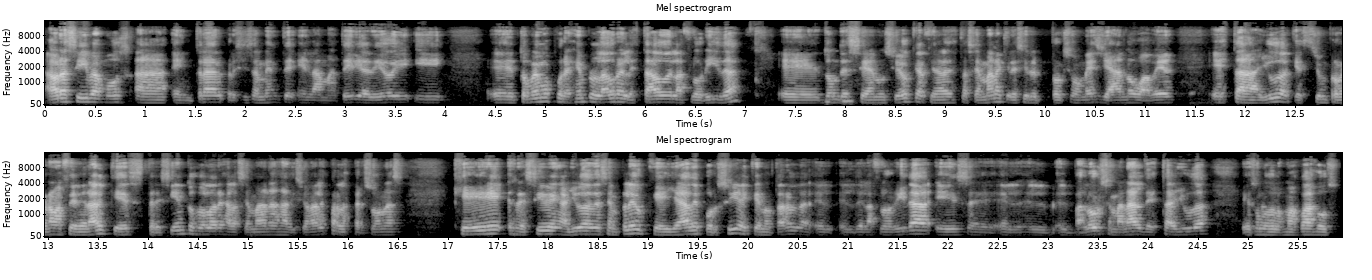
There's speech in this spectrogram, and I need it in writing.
Ahora sí vamos a entrar precisamente en la materia de hoy y eh, tomemos, por ejemplo, Laura, el estado de la Florida, eh, donde se anunció que al final de esta semana, quiere decir el próximo mes, ya no va a haber esta ayuda, que es un programa federal que es 300 dólares a la semana adicionales para las personas que reciben ayuda de desempleo, que ya de por sí hay que notar, el, de la Florida es eh, el, el, valor semanal de esta ayuda, es uno de los más bajos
